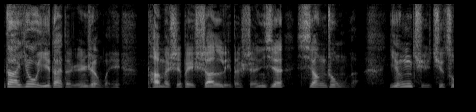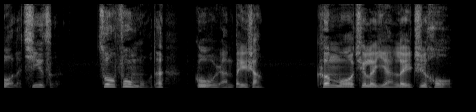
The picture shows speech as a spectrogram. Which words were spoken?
代又一代的人认为他们是被山里的神仙相中了，迎娶去做了妻子。做父母的固然悲伤。可抹去了眼泪之后，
